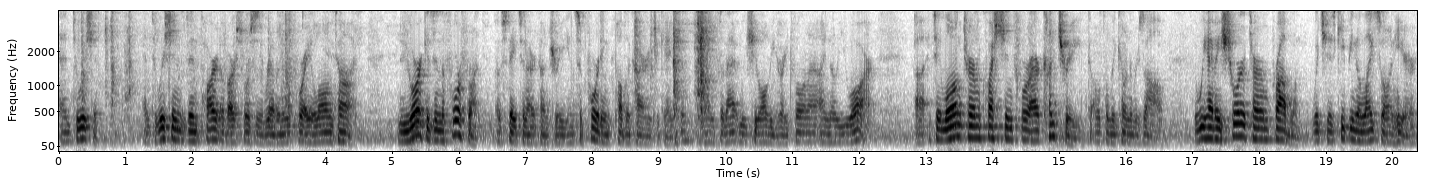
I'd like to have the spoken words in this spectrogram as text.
and tuition. And tuition's been part of our sources of revenue for a long time. New York is in the forefront of states in our country in supporting public higher education, and for that we should all be grateful, and I, I know you are. Uh, it's a long-term question for our country to ultimately come to resolve. But we have a shorter-term problem, which is keeping the lights on here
